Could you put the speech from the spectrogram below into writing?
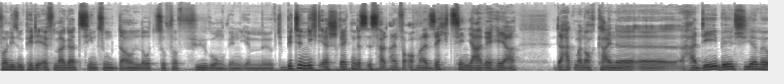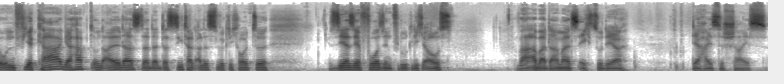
von diesem PDF-Magazin zum Download zur Verfügung, wenn ihr mögt. Bitte nicht erschrecken, das ist halt einfach auch mal 16 Jahre her. Da hat man noch keine äh, HD-Bildschirme und 4K gehabt und all das. Da, da, das sieht halt alles wirklich heute sehr, sehr vorsintflutlich aus. War aber damals echt so der, der heiße Scheiß.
